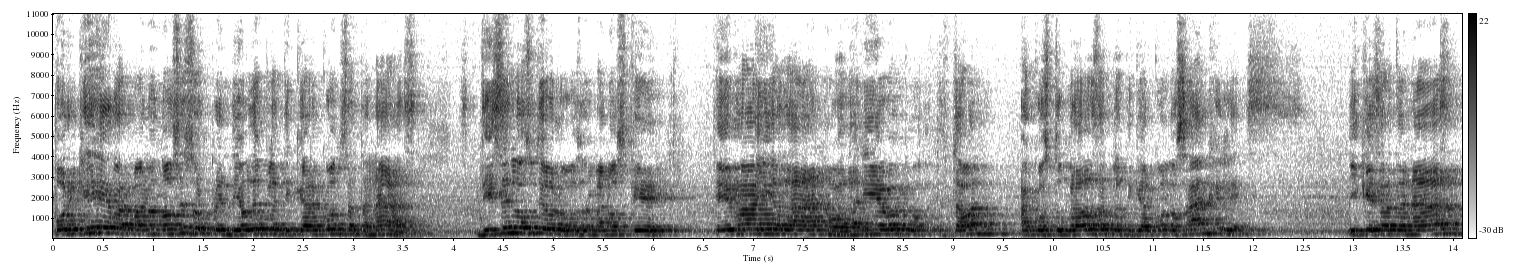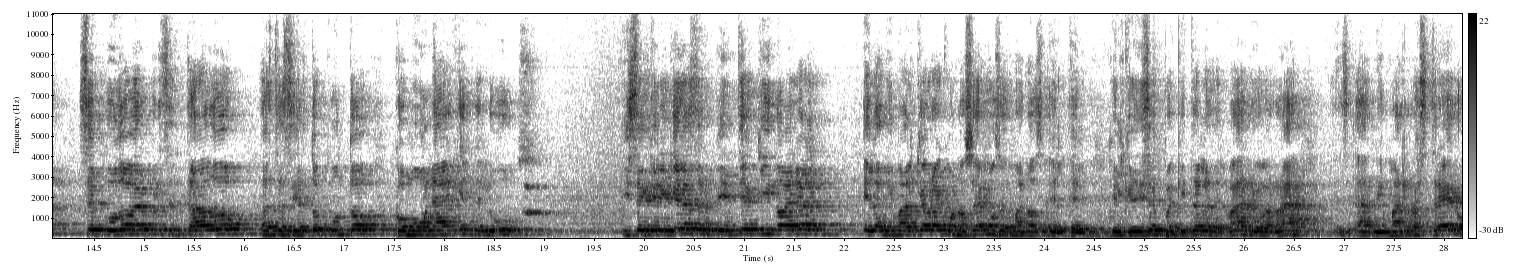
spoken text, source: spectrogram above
¿por qué Eva, hermano, no se sorprendió de platicar con Satanás? Dicen los teólogos, hermanos, que Eva y Adán, o Adán y Eva, estaban acostumbrados a platicar con los ángeles y que Satanás se pudo haber presentado hasta cierto punto como un ángel de luz. Y se cree que la serpiente aquí no era el, animal que ahora conocemos, hermanos, el, que dice Paquita la del barrio, ¿verdad? animal rastrero,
